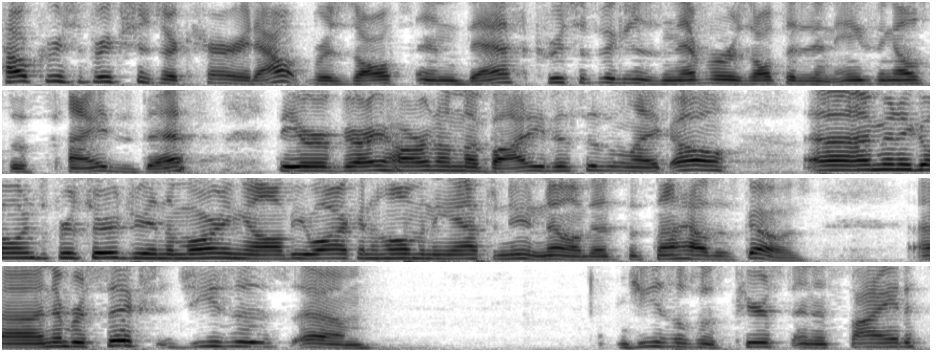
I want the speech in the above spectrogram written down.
How crucifixions are carried out results in death. Crucifixions never resulted in anything else besides death. They were very hard on the body. This isn't like, oh, uh, I'm going to go in for surgery in the morning I'll be walking home in the afternoon. No, that's, that's not how this goes. Uh, number six, Jesus, um, Jesus was pierced in his side,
